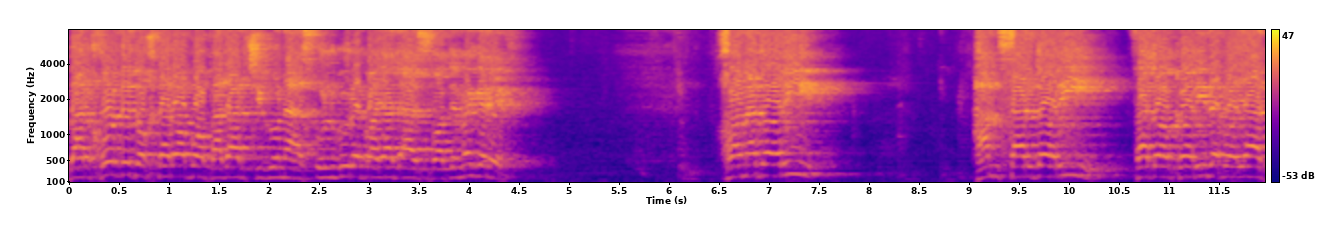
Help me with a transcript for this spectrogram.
برخورد دخترها با پدر چگونه است؟ الگو باید از فاطمه گرفت. خانداری همسرداری فداکاری را باید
